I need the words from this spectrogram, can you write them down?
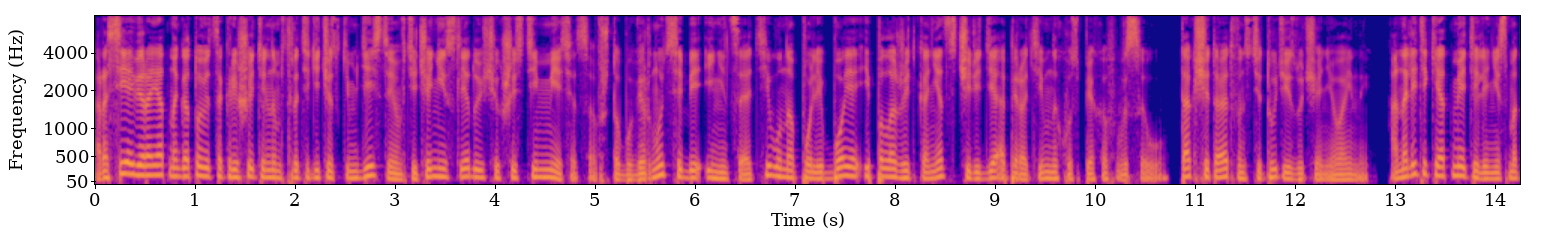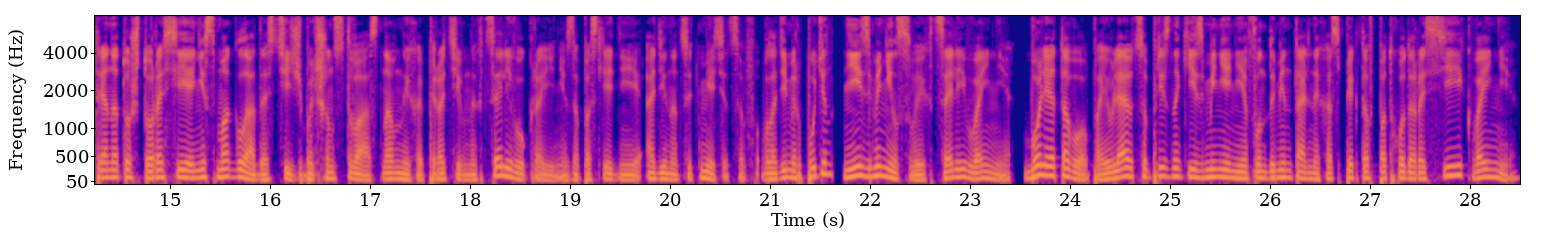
Россия, вероятно, готовится к решительным стратегическим действиям в течение следующих шести месяцев, чтобы вернуть себе инициативу на поле боя и положить конец череде оперативных успехов ВСУ. Так считают в Институте изучения войны. Аналитики отметили, несмотря на то, что Россия не смогла достичь большинства основных оперативных целей в Украине за последние 11 месяцев, Владимир Путин не изменил своих целей в войне. Более того, появляются признаки изменения фундаментальных аспектов подхода России к войне.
